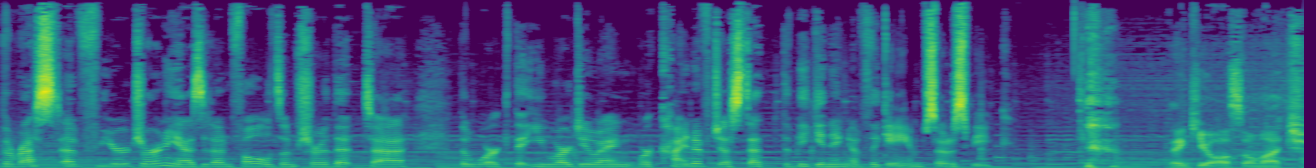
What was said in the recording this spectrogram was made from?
the rest of your journey as it unfolds. I'm sure that uh, the work that you are doing, we're kind of just at the beginning of the game, so to speak. Thank you all so much.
